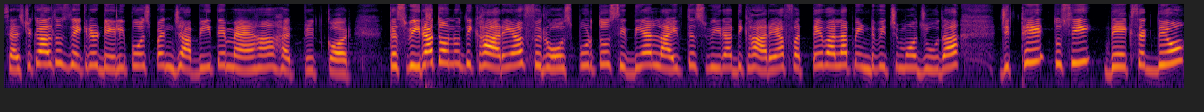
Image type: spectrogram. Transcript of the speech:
ਸਤਿ ਸ਼੍ਰੀ ਅਕਾਲ, ਤੁਸੀਂ ਦੇਖ ਰਹੇ ਹੋ ਡੇਲੀ ਪੋਸਟ ਪੰਜਾਬੀ ਤੇ ਮੈਂ ਹਾਂ ਹਰਪ੍ਰੀਤ ਕੌਰ। ਤਸਵੀਰਾਂ ਤੁਹਾਨੂੰ ਦਿਖਾ ਰਹੇ ਹਾਂ ਫਿਰੋਜ਼ਪੁਰ ਤੋਂ ਸਿੱਧੀਆਂ ਲਾਈਵ ਤਸਵੀਰਾਂ ਦਿਖਾ ਰਹੇ ਹਾਂ। ਫੱਤੇਵਾਲਾ ਪਿੰਡ ਵਿੱਚ ਮੌਜੂਦ ਆ, ਜਿੱਥੇ ਤੁਸੀਂ ਦੇਖ ਸਕਦੇ ਹੋ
